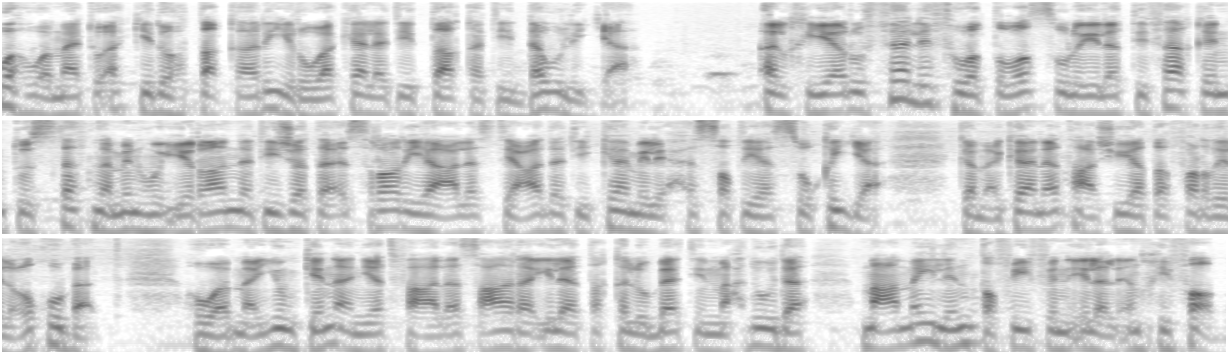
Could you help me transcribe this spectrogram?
وهو ما تؤكده تقارير وكالة الطاقة الدولية. الخيار الثالث هو التوصل إلى اتفاق تستثنى منه إيران نتيجة إصرارها على استعادة كامل حصتها السوقية كما كانت عشية فرض العقوبات. هو ما يمكن أن يدفع الأسعار إلى تقلبات محدودة مع ميل طفيف إلى الانخفاض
